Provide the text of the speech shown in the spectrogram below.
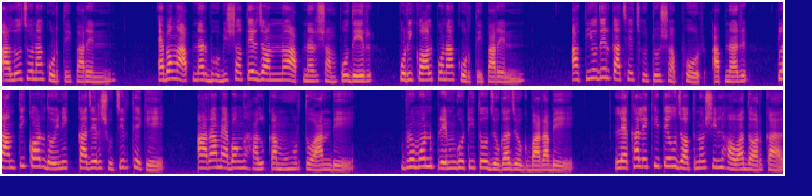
আলোচনা করতে পারেন এবং আপনার ভবিষ্যতের জন্য আপনার সম্পদের পরিকল্পনা করতে পারেন। আত্মীয়দের কাছে ছোট সফর আপনার ক্লান্তিকর দৈনিক কাজের সূচির থেকে আরাম এবং হালকা মুহূর্ত আনবে। ভ্রমণ প্রেমঘটিত যোগাযোগ বাড়াবে। লেখালেখিতেও যত্নশীল হওয়া দরকার।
